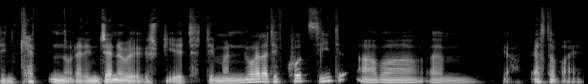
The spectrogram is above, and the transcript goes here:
den Captain oder den General gespielt, den man nur relativ kurz sieht, aber ähm, ja, er ist dabei.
